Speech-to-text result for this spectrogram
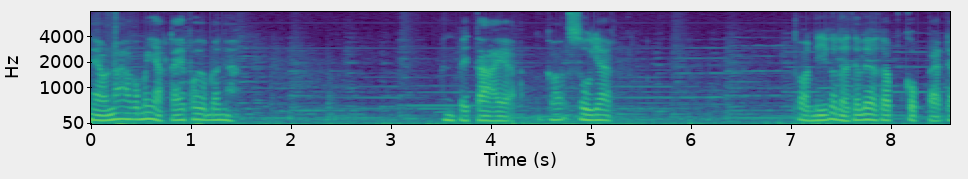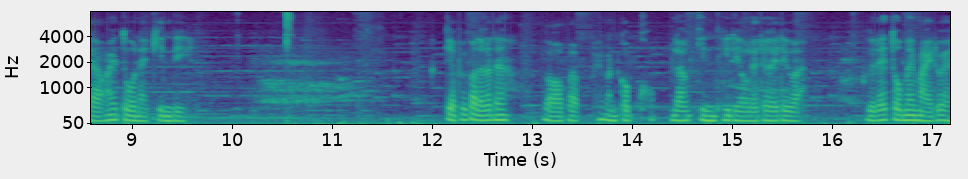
แนวหน้าก็ไม่อยากได้เพิ่มแล้วไง มันไปตายอะ ก็สู้ยาก ตอนนี้ก็เหลือจะเลือกครับ กบแปดดาวให้ตัวไหนกินดี เก็บไว้ก่อนแล้วกันนะ รอแบบให้มันครบๆแล้วกินทีเดียวเลยเลยดีกว่า ผื่อได้ตัวใหม่ ๆ ด้วย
